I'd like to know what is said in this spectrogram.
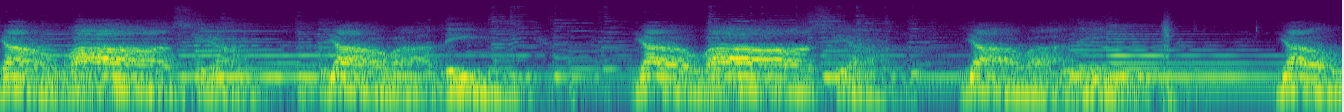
Yahweh, Yahweh, Yahweh, Yahweh. Yahwali.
